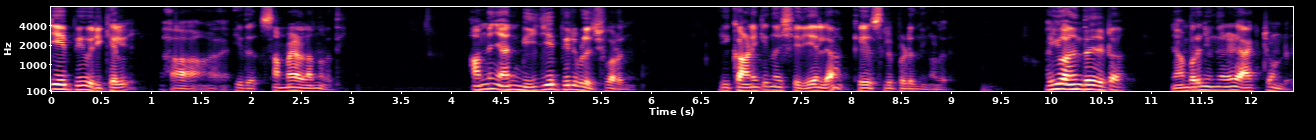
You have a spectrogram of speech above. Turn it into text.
ജെ പി ഒരിക്കൽ ഇത് സമ്മേളനം നടത്തി. അന്ന് ഞാൻ ബി ജെ പിയിൽ വിളിച്ചു പറഞ്ഞു ഈ കാണിക്കുന്നത് ശരിയല്ല കേസിൽ പെടും നിങ്ങൾ. അയ്യോ അതെന്താ ചേട്ടാ? ഞാൻ പറഞ്ഞു ഇങ്ങനെ ഒരു ആക്റ്റുണ്ട്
